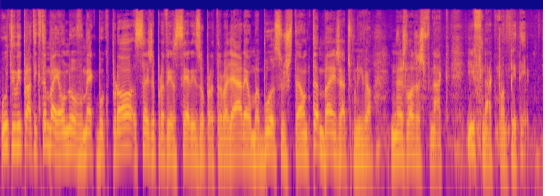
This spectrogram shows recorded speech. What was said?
Útil e prático também é o novo MacBook Pro, seja para ver séries ou para trabalhar, é uma boa sugestão, também já disponível nas lojas FNAC e FNAC.pt.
